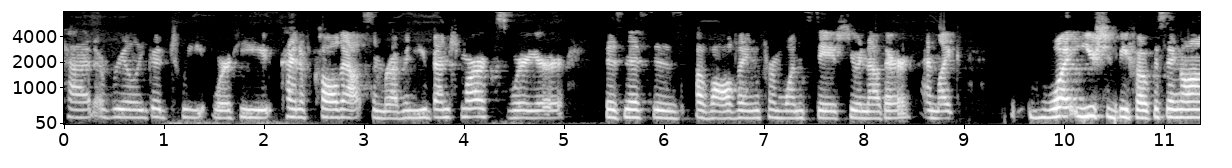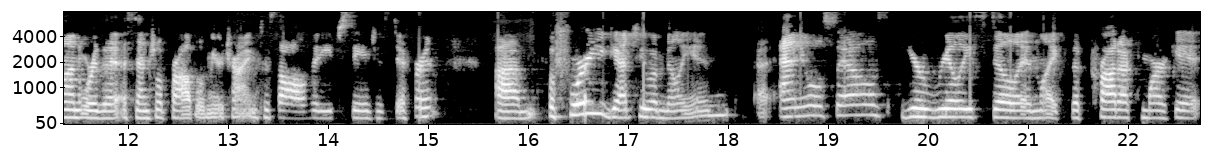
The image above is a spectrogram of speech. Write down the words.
had a really good tweet where he kind of called out some revenue benchmarks where your business is evolving from one stage to another and like what you should be focusing on or the essential problem you're trying to solve at each stage is different. Um, before you get to a million uh, annual sales, you're really still in like the product market,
